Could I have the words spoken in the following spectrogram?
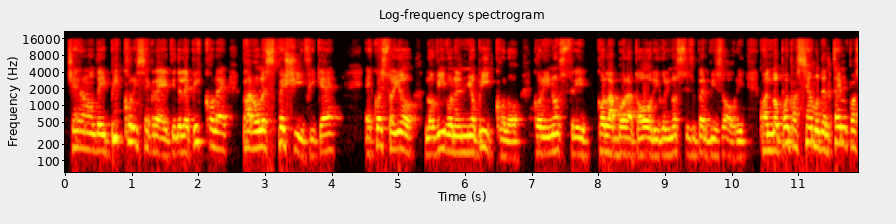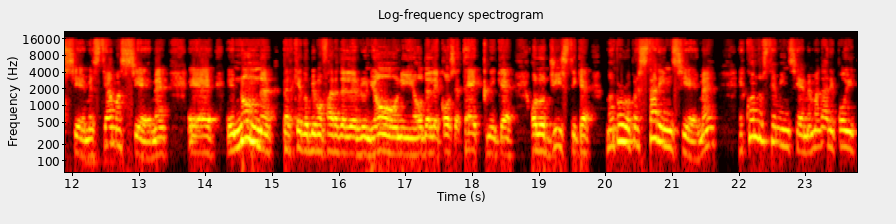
c'erano dei piccoli segreti, delle piccole parole specifiche e questo io lo vivo nel mio piccolo con i nostri collaboratori, con i nostri supervisori, quando poi passiamo del tempo assieme, stiamo assieme e, e non perché dobbiamo fare delle riunioni o delle cose tecniche o logistiche, ma proprio per stare insieme. E quando stiamo insieme magari poi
